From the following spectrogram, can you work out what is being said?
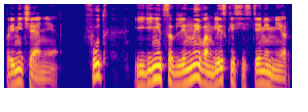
Примечание. Фут – единица длины в английской системе мер.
